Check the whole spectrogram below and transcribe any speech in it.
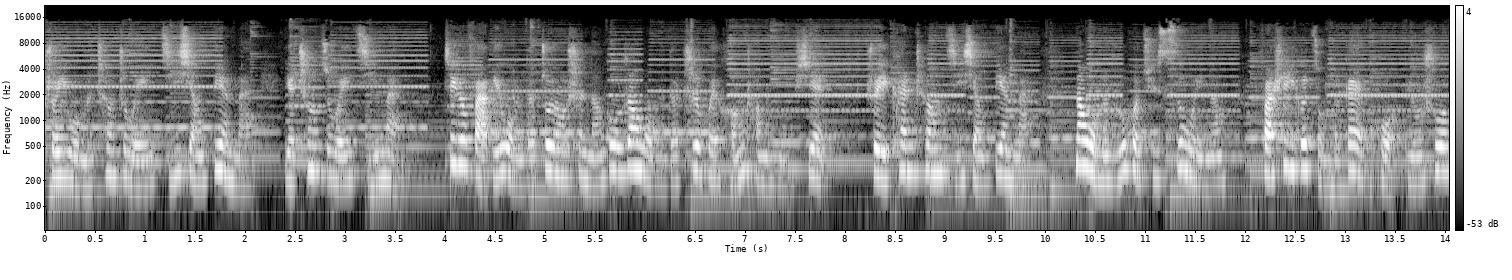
所以我们称之为吉祥遍满，也称之为极满。这个法给我们的作用是能够让我们的智慧恒常的涌现，所以堪称吉祥遍满。那我们如何去思维呢？法是一个总的概括，比如说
